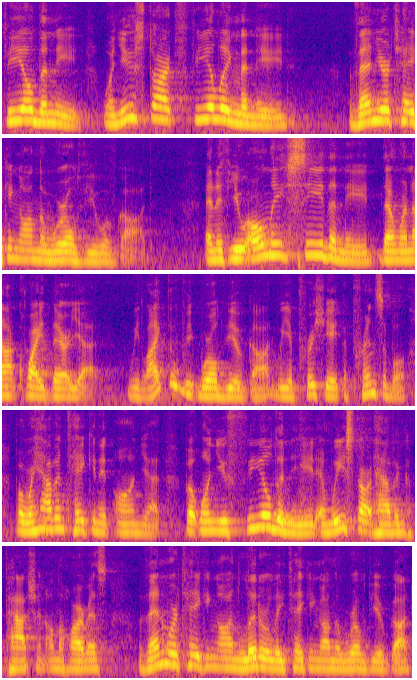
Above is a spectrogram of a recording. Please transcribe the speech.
Feel the need. When you start feeling the need, then you're taking on the worldview of God. And if you only see the need, then we're not quite there yet. We like the worldview of God. We appreciate the principle, but we haven't taken it on yet. But when you feel the need and we start having compassion on the harvest, then we're taking on, literally taking on the worldview of God.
